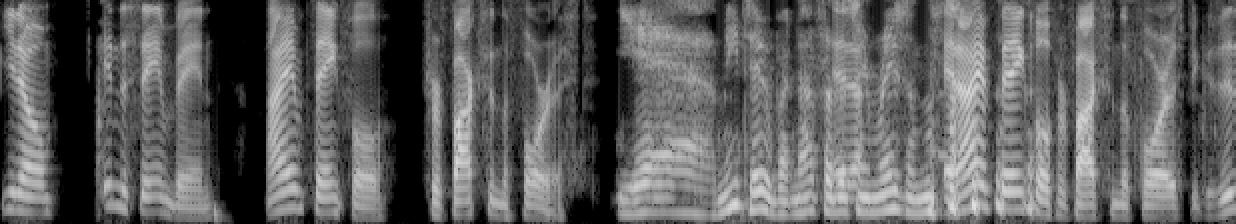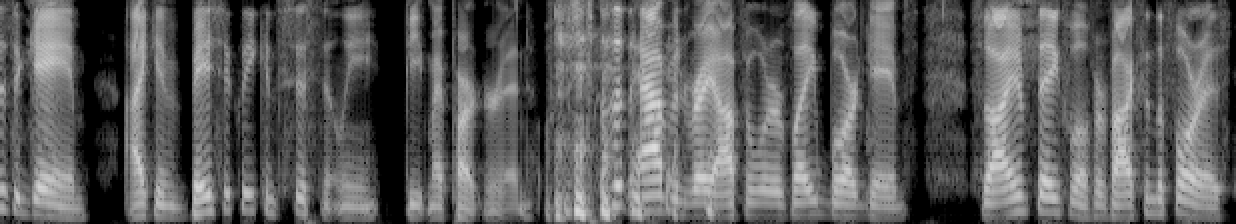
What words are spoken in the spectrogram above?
you know, in the same vein, I am thankful for Fox in the Forest. Yeah, me too, but not for the And I- same reasons. And I am thankful for Fox in the Forest because it is a game I can basically consistently beat my partner in, which doesn't happen very often when we're playing board games. So I am thankful for Fox in the Forest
